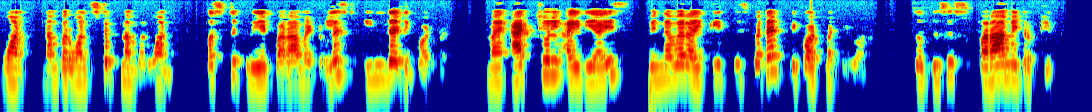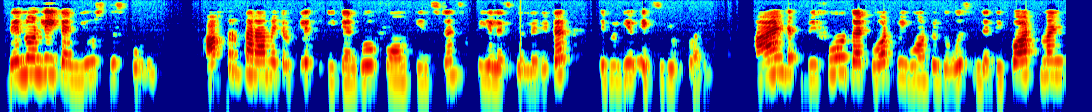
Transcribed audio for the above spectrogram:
one, number one, step number one. First to create parameter list in the department. My actual idea is whenever I click this button, department you want. So this is parameter click. Then only you can use this coding. After parameter click, you can go form instance PLSQL editor it will give execute query. And before that, what we want to do is in the department,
